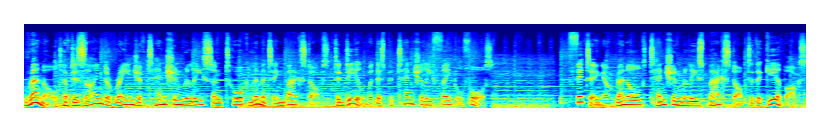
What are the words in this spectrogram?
Renold have designed a range of tension release and torque limiting backstops to deal with this potentially fatal force. Fitting a Renold tension release backstop to the gearbox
